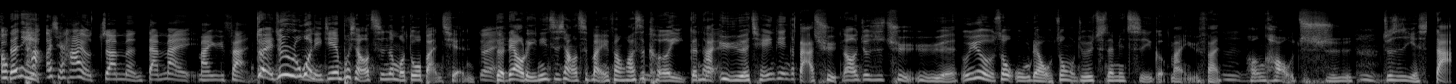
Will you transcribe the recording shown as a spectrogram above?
那、哦、你而且它有专门单卖鳗鱼饭，对，就是如果你今天不想要吃那么多板前的料理，你只想要吃鳗鱼饭的话，是可以跟他预约，前一天打去，然后就是去预约。因为有时候无聊，我中午就会去那边吃一个鳗鱼饭，嗯、很好吃，嗯、就是也是大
